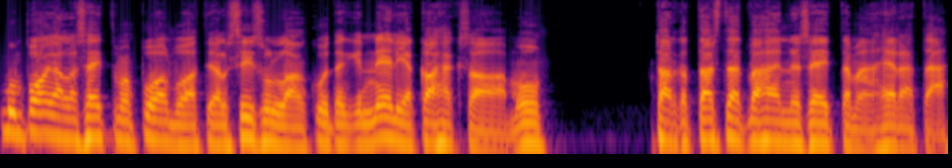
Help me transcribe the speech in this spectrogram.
mun pojalla 7,5-vuotiaalla sisulla on kuitenkin neljä kahdeksan aamua, tarkoittaa sitä, että vähän ennen seitsemää herätään.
